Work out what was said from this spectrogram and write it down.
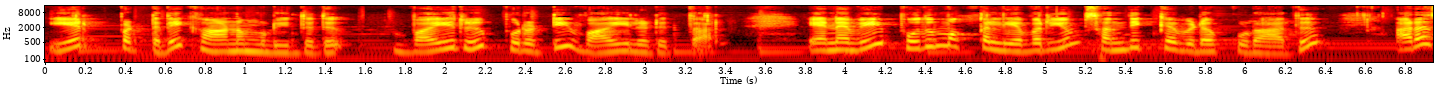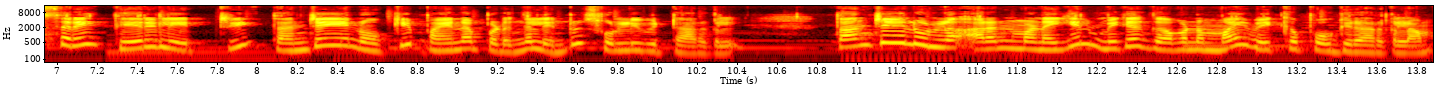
ஏற்பட்டதை காண முடிந்தது. வயிறு புரட்டி வாயிலெடுத்தார் எனவே பொதுமக்கள் எவரையும் சந்திக்க விடக்கூடாது. அரசரை தேரிலேற்றி தஞ்சையை நோக்கி பயணப்படுங்கள் என்று சொல்லிவிட்டார்கள். தஞ்சையில் உள்ள அரண்மனையில் மிக கவனமாய் வைக்கப் போகிறார்களாம்.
